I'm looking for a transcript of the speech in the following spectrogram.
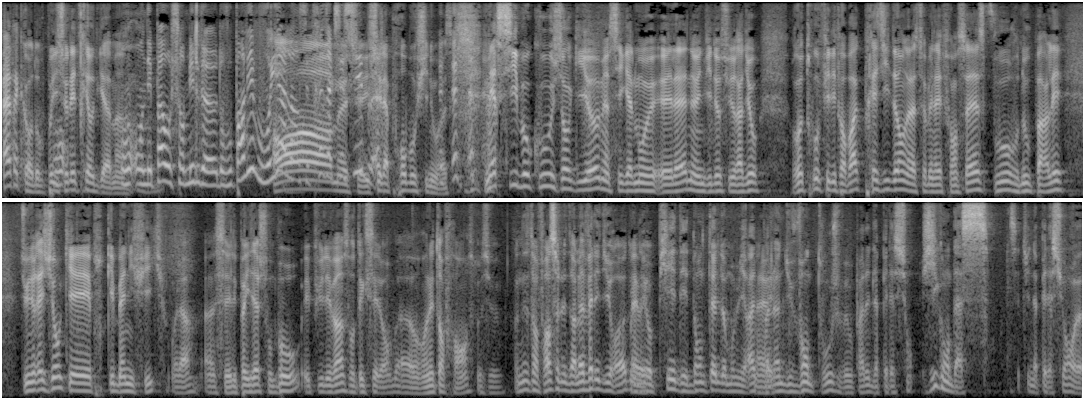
Ah d'accord, donc positionné très haut de gamme. hein. On n'est pas aux 100 000 de- dont vous parliez, vous voyez, alors c'est Oh, très mais accessible. C'est la promo chinoise. merci beaucoup Jean-Guillaume, merci également Hélène. Une vidéo sur Radio retrouve Philippe Orbach, président de la sommellerie française, pour nous parler d'une région qui est, qui est magnifique. Voilà, Euh, c'est les paysages sont beaux et puis les vins sont excellents. Bah, on est en France, monsieur. On est en France, on est dans la vallée du Rhône, Ouais, on est au pied des dentelles de Montmirail, Ouais, pas loin du Ventoux. Je vais vous parler de l'appellation Gigondas. C'est une appellation, euh,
